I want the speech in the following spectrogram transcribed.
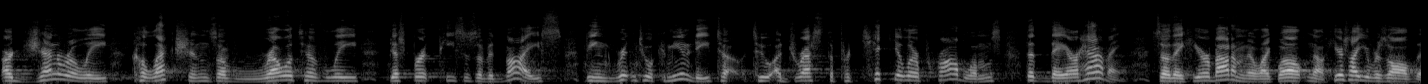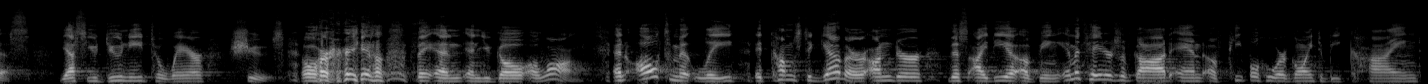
are generally collections of relatively disparate pieces of advice being written to a community to, to address the particular problems that they are having. So they hear about them and they're like, well, no, here's how you resolve this. Yes, you do need to wear shoes. Or, you know, they, and, and you go along. And ultimately, it comes together under this idea of being imitators of God and of people who are going to be kind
